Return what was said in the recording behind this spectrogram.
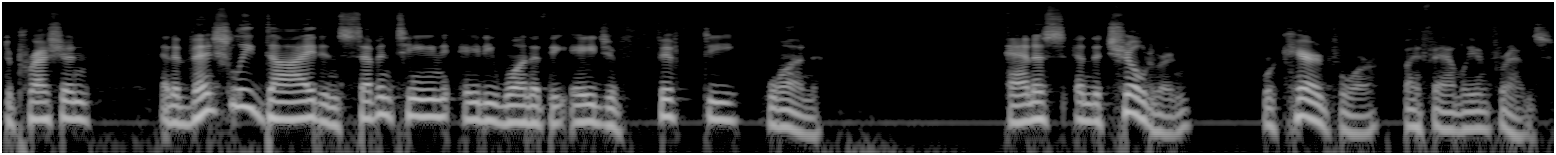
depression, and eventually died in 1781 at the age of 51. Annis and the children were cared for by family and friends.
